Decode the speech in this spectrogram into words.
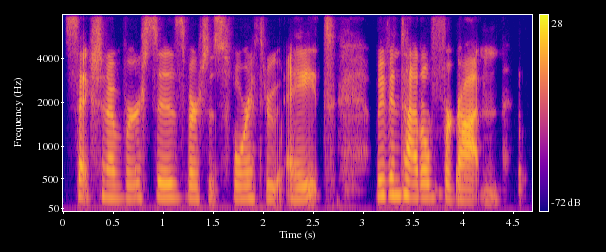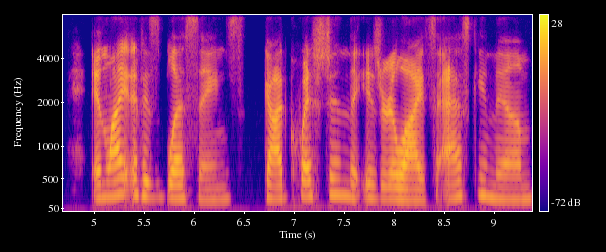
section of verses, verses four through eight, we've entitled Forgotten. In light of his blessings, God questioned the Israelites, asking them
